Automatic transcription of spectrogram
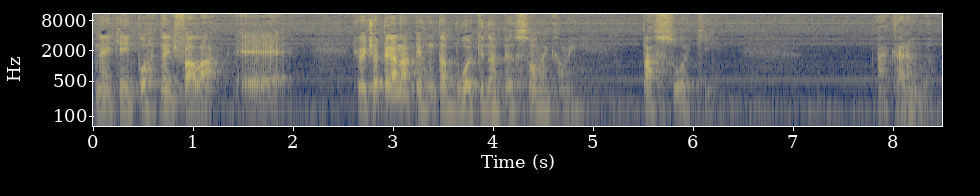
né, que é importante falar. É, deixa, eu, pegar uma pergunta boa aqui de uma pessoa, mas calma aí. Passou aqui. Ah, caramba.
